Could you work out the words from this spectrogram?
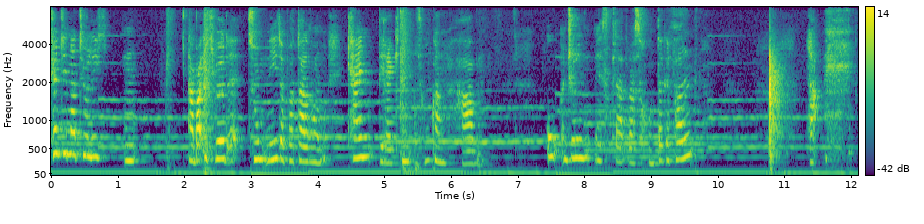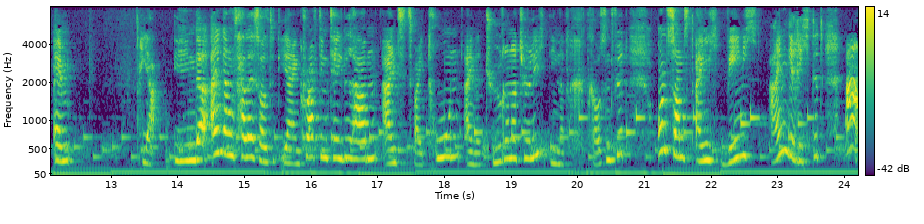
Könnt ihr natürlich, hm, aber ich würde zum Neta-Portalraum keinen direkten Zugang haben. Oh, Entschuldigung, mir ist gerade was runtergefallen. Ja, ähm, ja, in der Eingangshalle solltet ihr ein Crafting Table haben, eins, zwei Truhen, eine Türe natürlich, die nach draußen führt und sonst eigentlich wenig eingerichtet. Ah,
